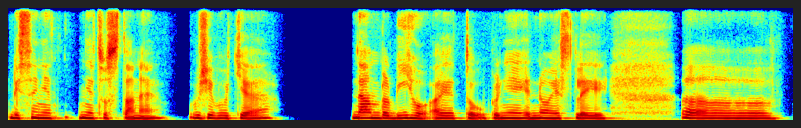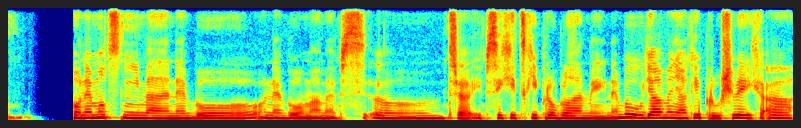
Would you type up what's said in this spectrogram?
kdy se ně, něco stane v životě, nám blbýho. A je to úplně jedno, jestli uh, onemocníme nebo, nebo máme uh, třeba i psychické problémy nebo uděláme nějaký průšvih a,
